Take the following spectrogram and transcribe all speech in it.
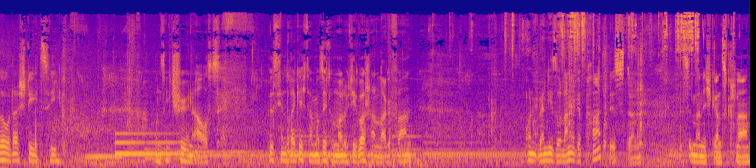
So, da steht sie. Und sieht schön aus. Bisschen dreckig, da muss ich dann mal durch die Waschanlage fahren. Und wenn die so lange geparkt ist, dann ist immer nicht ganz klar,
